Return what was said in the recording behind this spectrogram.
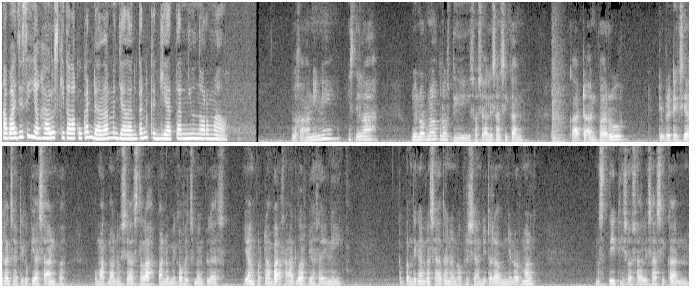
Apa aja sih yang harus kita lakukan dalam menjalankan kegiatan new normal? Belakangan ini istilah new normal terus disosialisasikan keadaan baru diprediksi akan jadi kebiasaan bah umat manusia setelah pandemi COVID-19 yang berdampak sangat luar biasa ini. Kepentingan kesehatan dan kebersihan di dalam new normal mesti disosialisasikan.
